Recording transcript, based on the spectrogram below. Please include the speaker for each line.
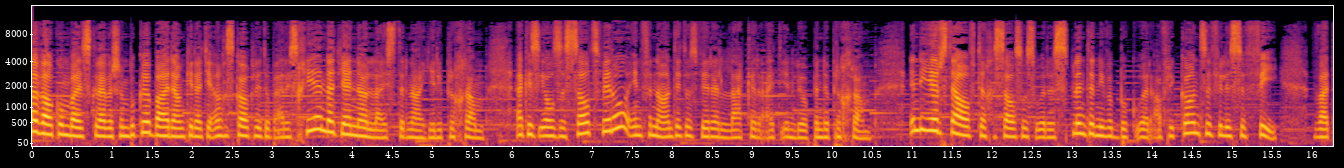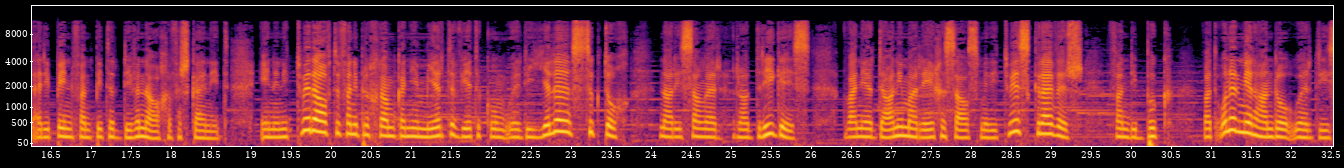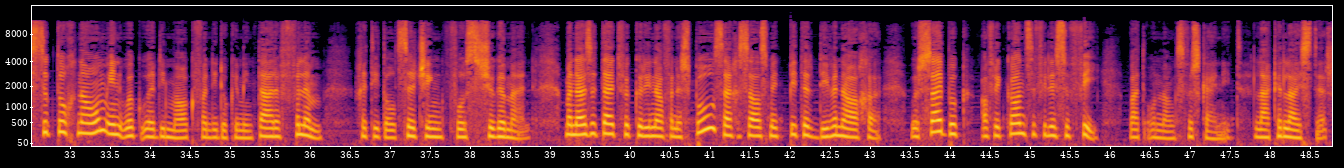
Speaker 1: Baie welkom by Skrywers en Boeke. Baie dankie dat jy ingeskakel het op RSG en dat jy nou luister na hierdie program. Ek is Elsje Salzwetel en vanaand het ons weer 'n lekker uiteenlopende program. In die eerste helfte gesels ons oor 'n splinternuwe boek oor Afrikaanse filosofie wat uit die pen van Pieter Dievenage verskyn het. En in die tweede helfte van die program kan jy meer te wete kom oor die hele soektog na die sanger Rodriguez wanneer Dani Maree gesels met die twee skrywers van die boek wat onder meer handel oor die soektog na hom en ook oor die maak van die dokumentêre film getiteld Searching for Sugarman. Maar nou is dit tyd vir Corina van der Spool, sy gesels met Pieter Dievenage oor sy boek Afrikaanse filosofie wat onlangs verskyn het. Lekker luister.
